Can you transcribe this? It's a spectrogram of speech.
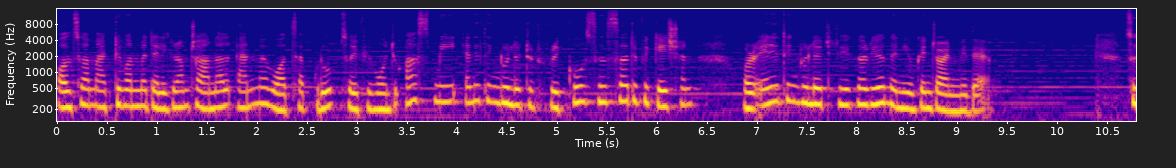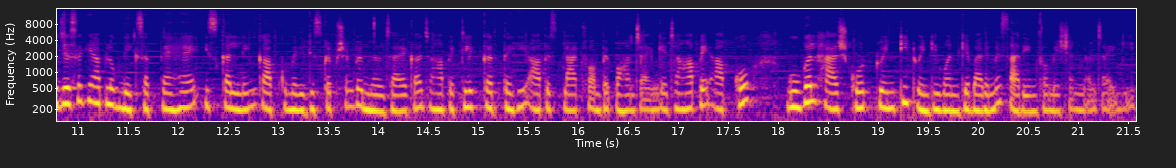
Also, I'm active on my Telegram channel and my WhatsApp group, so if you want to ask me anything related to free courses, certification or anything related to your career, then you can join me there. So जैसा कि आप लोग देख सकते हैं, इसका लिंक आपको मेरी डिस्क्रिप्शन पे मिल जाएगा, जहाँ पे क्लिक करते ही आप इस प्लेटफॉर्म पे पहुँच जाएँगे, जहाँ पे आपको गूगल हैश कोड 2021 के बारे में सारी इन्फॉर्मेशन मिल जाएगी।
